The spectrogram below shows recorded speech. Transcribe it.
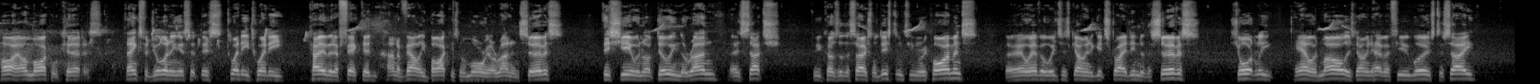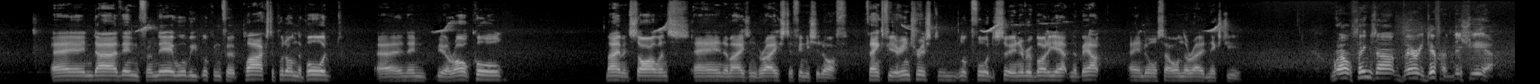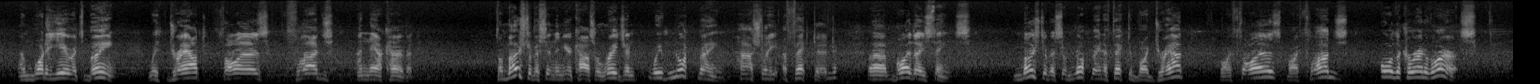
Hi, I'm Michael Curtis. Thanks for joining us at this 2020 COVID affected Hunter Valley Bikers Memorial Run and Service. This year we're not doing the run as such because of the social distancing requirements. However, we're just going to get straight into the service. Shortly, Howard Mole is going to have a few words to say. And uh, then from there, we'll be looking for plaques to put on the board uh, and then be a roll call moment silence and amazing grace to finish it off. Thanks for your interest and look forward to seeing everybody out and about and also on the road next year. Well, things are very different this year, and what a year it's been with drought, fires, floods, and now COVID. For most of us in the Newcastle region, we've not been harshly affected uh, by these things. Most of us have not been affected by drought, by fires, by floods, or the coronavirus,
